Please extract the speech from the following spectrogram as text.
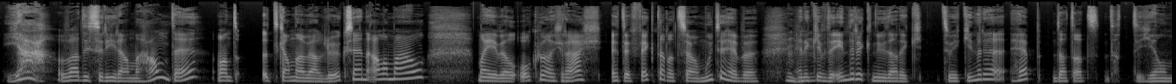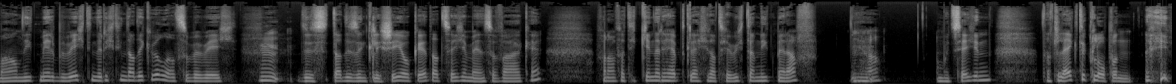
ja, wat is er hier aan de hand? Hè? Want het kan dan wel leuk zijn allemaal, maar je wil ook wel graag het effect dat het zou moeten hebben. En ik mhm. heb de indruk nu dat ik twee kinderen heb, dat, dat, dat die helemaal niet meer beweegt in de richting dat ik wil dat ze beweegt. Mm. Dus dat is een cliché ook, hè? dat zeggen mensen vaak. Hè? Vanaf dat je kinderen hebt, krijg je dat gewicht dan niet meer af. Mm. Ja, ik moet zeggen, dat lijkt te kloppen in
